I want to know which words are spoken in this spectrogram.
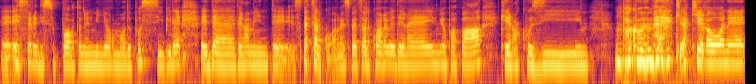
eh, essere di supporto nel miglior modo possibile ed è veramente spezza il cuore, spezza il cuore cuore vedere il mio papà che era così un po' come me, chiacchierone,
